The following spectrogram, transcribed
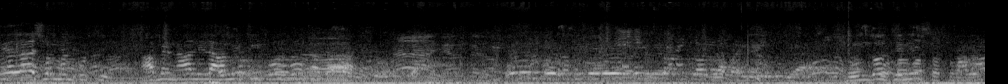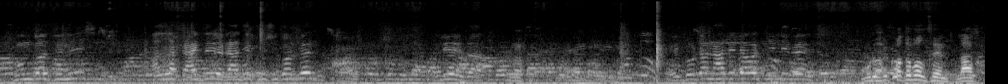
মেলা সম্মান করছি। আপনি না নিলে আমি কি করব কাকা? সুন্দর জিনিস সুন্দর জিনিস। আল্লাহ কাজে রাজি খুশি করবেন? নিয়ে যা। এই গোটা না নিলে আবার কি নেবেন? মুরব্বী কত বলছেন? লাস্ট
